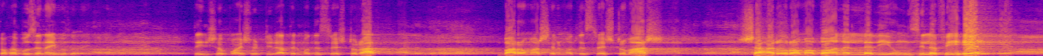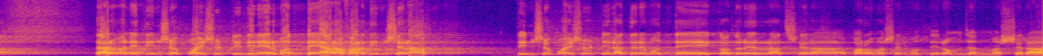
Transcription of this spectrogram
কথা বুঝে নাই বোধ তিনশো পঁয়ষট্টি রাতের মধ্যে শ্রেষ্ঠ রাত, বারো মাসের মধ্যে শ্রেষ্ঠ মাস তার মানে তিনশো পঁয়ষট্টি দিনের মধ্যে আরাফার দিন সেরা, তিনশো পঁয়ষট্টি রাতের মধ্যে কদরের রাত সেরা, বারো মাসের মধ্যে রমজান মাস সেরা।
